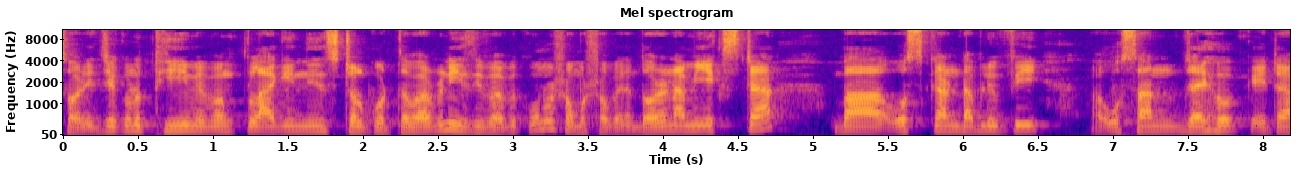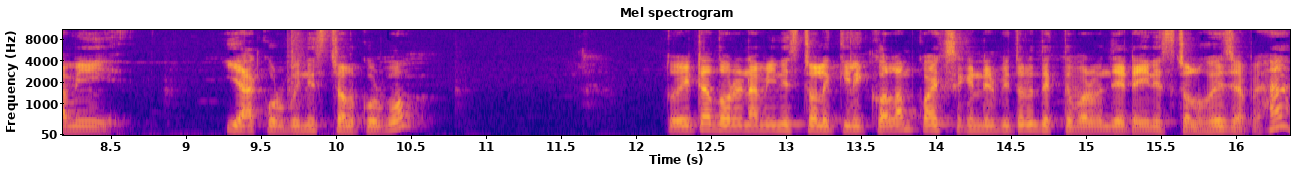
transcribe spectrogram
সরি যে কোনো থিম এবং প্লাগ ইন ইনস্টল করতে পারবেন ইজিভাবে কোনো সমস্যা হবে না। ধরেন আমি এক্সট্রা বা ওসকান ডাব্লিউপি ওসান যাই হোক, এটা আমি ইয়া করব, ইনস্টল করব। তো এটা ধরেন আমি ইনস্টলে ক্লিক করলাম, কয়েক সেকেন্ডের ভিতরে দেখতে পারবেন যে এটা ইনস্টল হয়ে যাবে হ্যাঁ?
